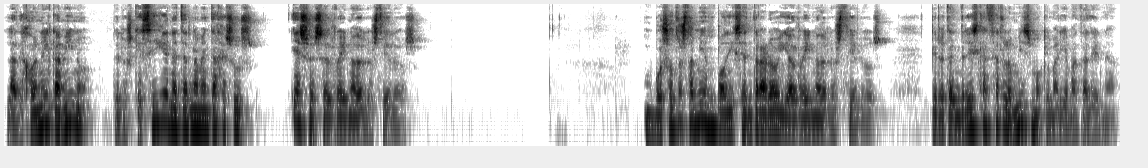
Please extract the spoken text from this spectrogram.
la dejó en el camino de los que siguen eternamente a Jesús. Eso es el reino de los cielos. Vosotros también podéis entrar hoy al reino de los cielos pero tendréis que hacer lo mismo que María Magdalena.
